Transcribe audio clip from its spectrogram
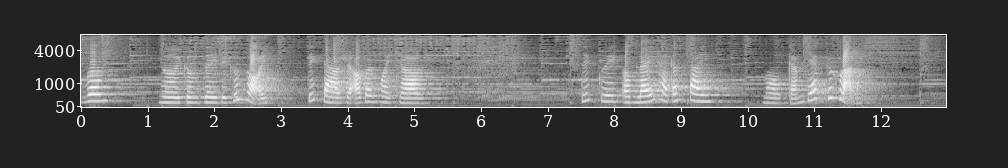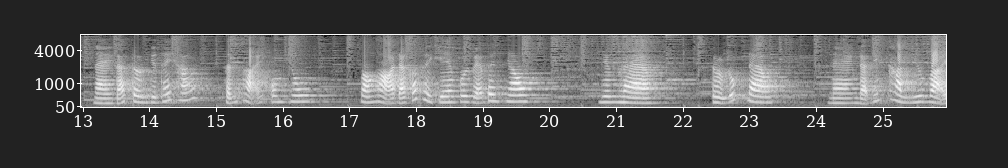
Vâng, người cần gì thì cứ gọi, Tiết Đào sẽ ở bên ngoài chờ. Tiết Quyên ôm lấy hai cánh tay, một cảm giác rất lạnh. Nàng đã từng nhìn thấy hắn, thỉnh thoảng ôm nhu. Bọn họ đã có thời gian vui vẻ bên nhau. Nhưng là, từ lúc nào, nàng đã biến thành như vậy.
